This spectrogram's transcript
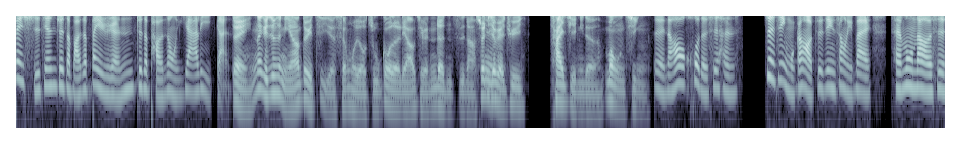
被时间追着跑，就被人追着跑的那种压力感。对，那个就是你要对自己的生活有足够的了解跟认知啦，所以你就可以去拆解你的梦境。对，然后或者是很最近，我刚好最近上礼拜才梦到的是，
